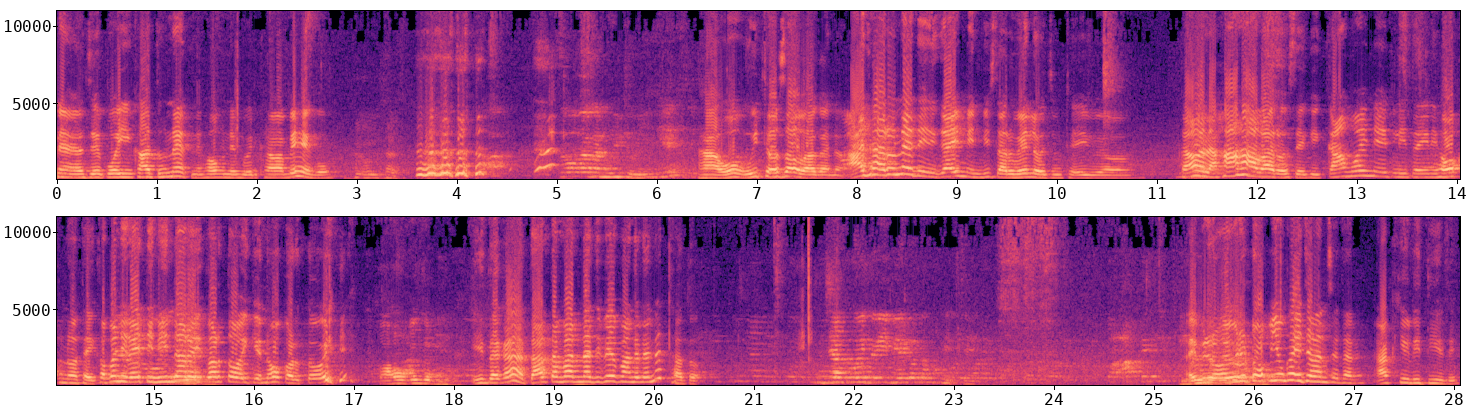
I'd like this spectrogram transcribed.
ને જે કોઈ ખાધું ને હવ ને બોલ ખાવા બેહે હા ઓ ઉઠો સો વાગાનો આજ હારું ને તે ગાય મીન વેલો જ ઉઠે અ, હા હા વારો છે કે કામ હોય ને એટલી એની હોખ ન થાય. ખબર નહીં રહેતી નિંદર કરતો હોય કે ન કરતો હોય. ઈ તો કા તાર તમાર ના બે પાંદડે ને થાતો. એવી એવી ટોપિયું ખાઈ જવાનું છે તારે? આખી લીધી હતી.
